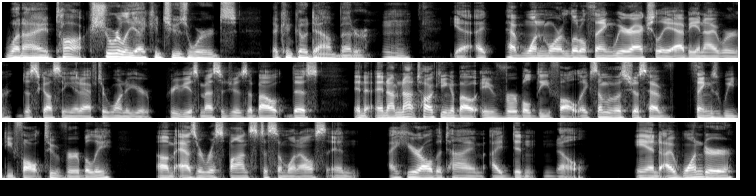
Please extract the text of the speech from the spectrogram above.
when I talk. Surely I can choose words that can go down better. Mm-hmm. Yeah, I have one more little thing. We were actually Abby and I were discussing it after one of your previous messages about this. And and I'm not talking about a verbal default. Like some of us just have things we default to verbally um, as a response to someone else. And I hear all the time, I didn't know. And I wonder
